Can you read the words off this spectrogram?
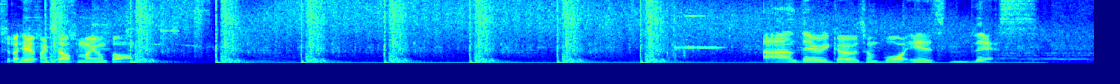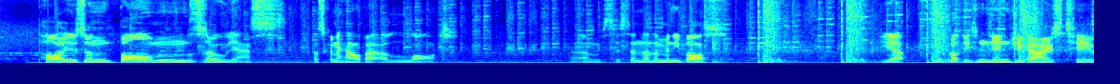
Should I hurt myself with my own bomb? And there he goes. And what is this? Poison bombs. Oh yes. That's going to help out a lot. Um, is this another mini boss? Yep. We've got these ninja guys too.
